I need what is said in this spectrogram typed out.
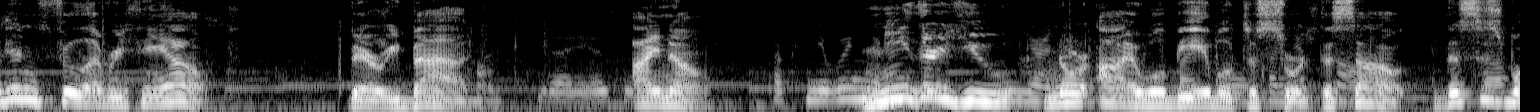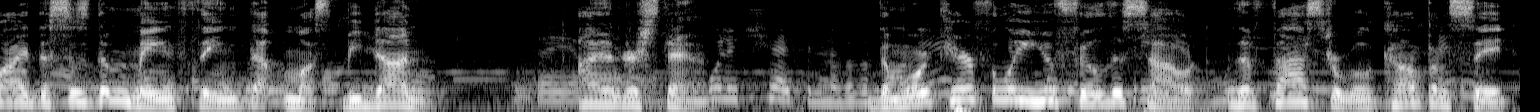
didn't fill everything out. Very bad. I know. Neither you nor I will be able to sort this out. This is why this is the main thing that must be done. I understand. The more carefully you fill this out, the faster we'll compensate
